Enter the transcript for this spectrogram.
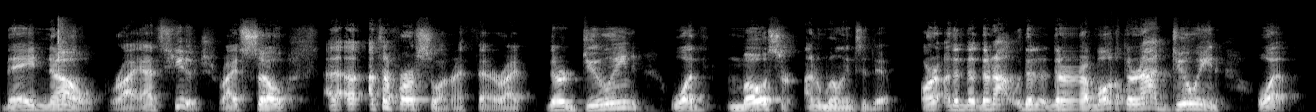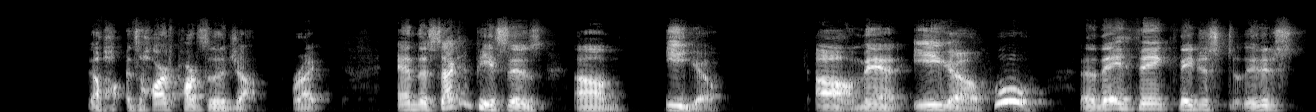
They know, right? That's huge, right? So that's the first one right there, right? They're doing what most are unwilling to do, or they're not. They're, they're most. They're not doing what it's the hard parts of the job, right? And the second piece is um, ego. Oh man, ego. Whew. They think they just they just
